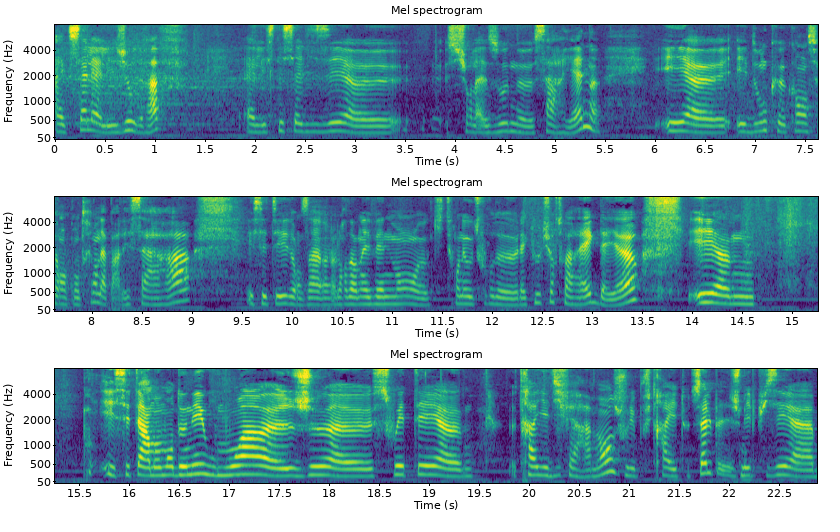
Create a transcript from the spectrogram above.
Axel, elle est géographe, elle est spécialisée sur la zone saharienne. Et, et donc, quand on s'est rencontrés, on a parlé Sahara. Et c'était lors d'un événement euh, qui tournait autour de la culture touareg d'ailleurs. Et, euh, et c'était à un moment donné où moi, euh, je souhaitais travailler différemment. Je voulais plus travailler toute seule. Parce que je m'épuisais à,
